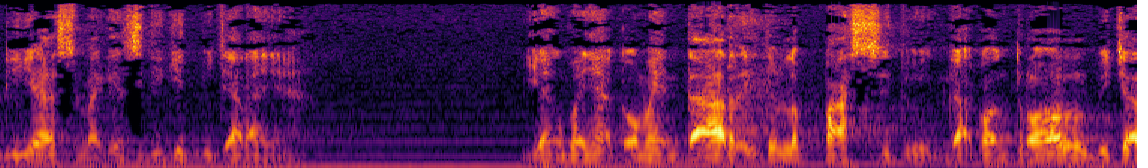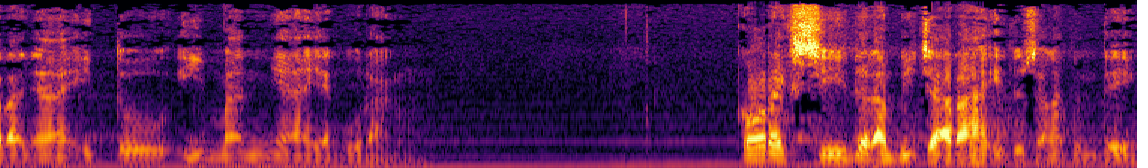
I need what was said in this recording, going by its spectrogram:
dia semakin sedikit bicaranya. Yang banyak komentar itu lepas itu, enggak kontrol bicaranya itu imannya yang kurang. Koreksi dalam bicara itu sangat penting.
